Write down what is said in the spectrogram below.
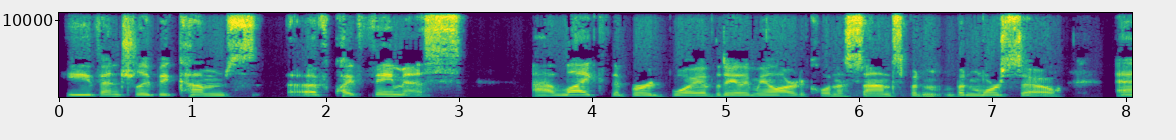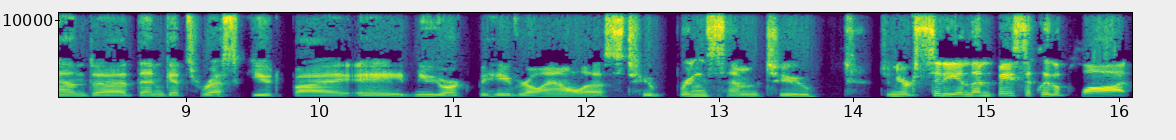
he eventually becomes uh, quite famous, uh, like the bird boy of the Daily Mail article in a sense, but, but more so and uh, then gets rescued by a New York behavioral analyst who brings him to to New York City. And then basically the plot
